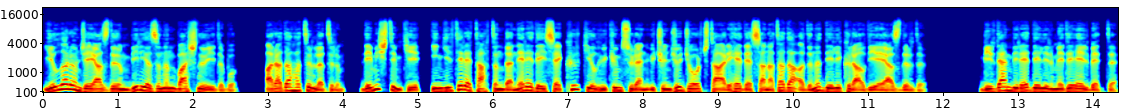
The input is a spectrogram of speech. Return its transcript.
Yıllar önce yazdığım bir yazının başlığıydı bu. Arada hatırlatırım. Demiştim ki, İngiltere tahtında neredeyse 40 yıl hüküm süren 3. George tarihe de sanata da adını Deli Kral diye yazdırdı. Birdenbire delirmedi elbette.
